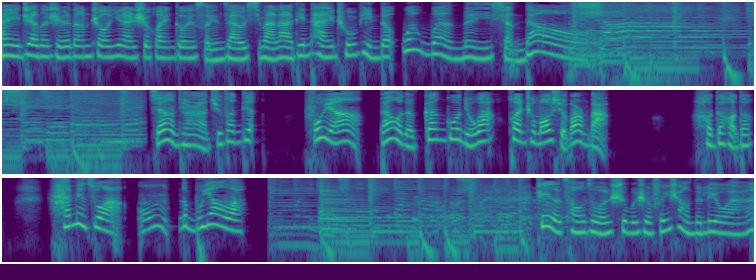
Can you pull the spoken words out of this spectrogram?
嗨，这样的时刻当中，依然是欢迎各位锁定在由喜马拉雅电台出品的《万万没想到》。前两天啊，去饭店，服务员啊，把我的干锅牛蛙换成毛血旺吧。好的，好的，还没做啊？嗯，那不要了。这个操作是不是非常的溜啊？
